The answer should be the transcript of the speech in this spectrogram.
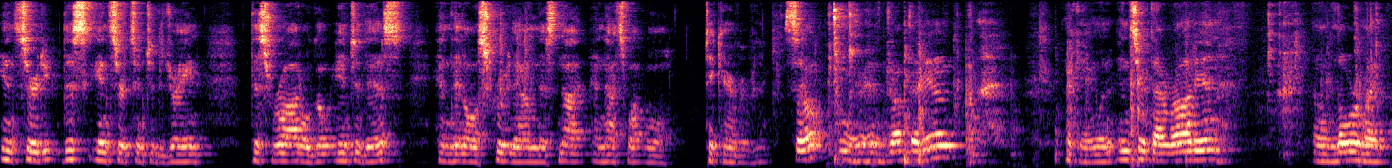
inserting, this inserts into the drain. This rod will go into this and then I'll screw down this nut and that's what will take care of everything. So I'm gonna go ahead and drop that in. Okay, I'm gonna insert that rod in. I'll lower my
